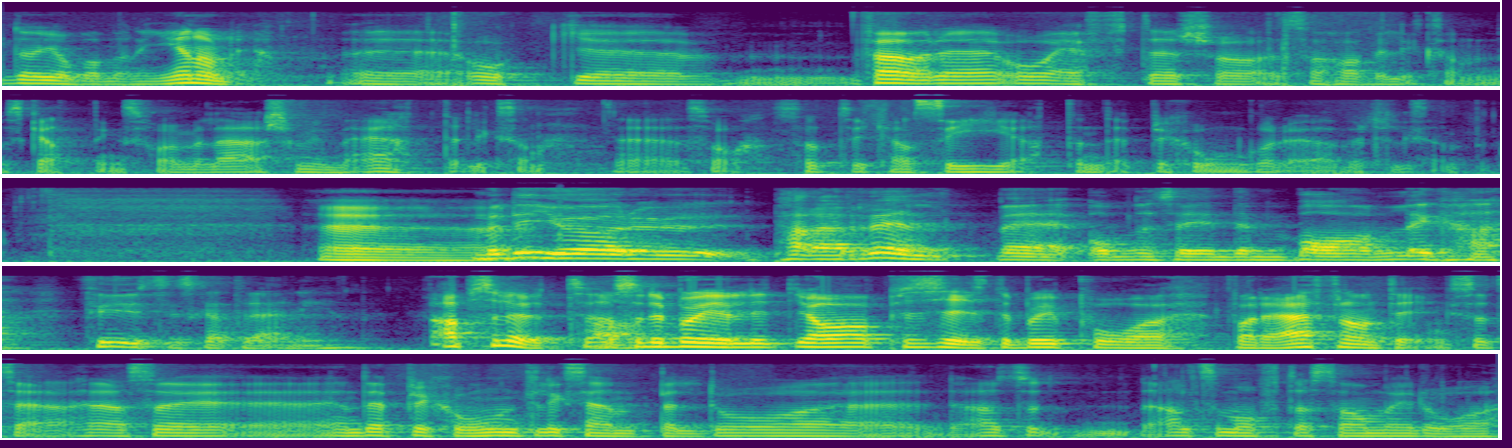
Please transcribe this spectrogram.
då jobbar man igenom det. Eh, och eh, före och efter så, så har vi liksom skattningsformulär som vi mäter. Liksom, eh, så, så att vi kan se att en depression går över till exempel. Eh, Men det gör du parallellt med om du säger den vanliga fysiska träningen. Absolut, Ja. alltså det beror ju lite, ja precis, det beror ju på vad det är för någonting så att säga. Alltså, eh, en depression till exempel, då, eh, alltså, allt som oftast har man ju då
